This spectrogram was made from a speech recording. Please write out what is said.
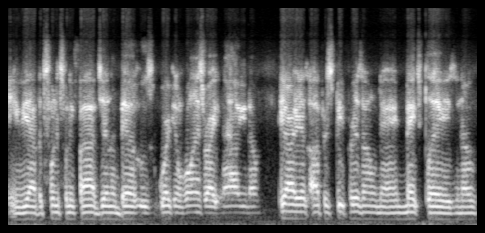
And we have a 2025 Jalen Bell who's working ones right now. You know, he already has offers speak for his own name, makes plays. You know,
